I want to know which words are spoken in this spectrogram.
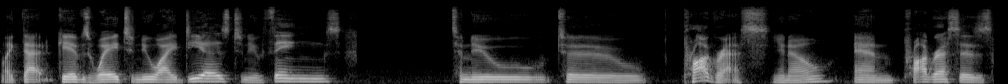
Like that gives way to new ideas, to new things, to new, to progress, you know? And progress is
